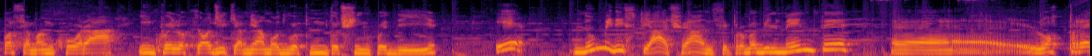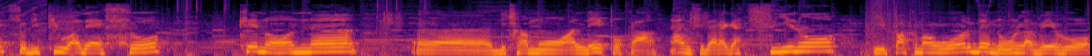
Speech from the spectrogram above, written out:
Qua siamo ancora in quello che oggi chiamiamo 2.5D e non mi dispiace, anzi probabilmente eh, lo apprezzo di più adesso che non eh, diciamo all'epoca, anzi da ragazzino il Pac-Man World non l'avevo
